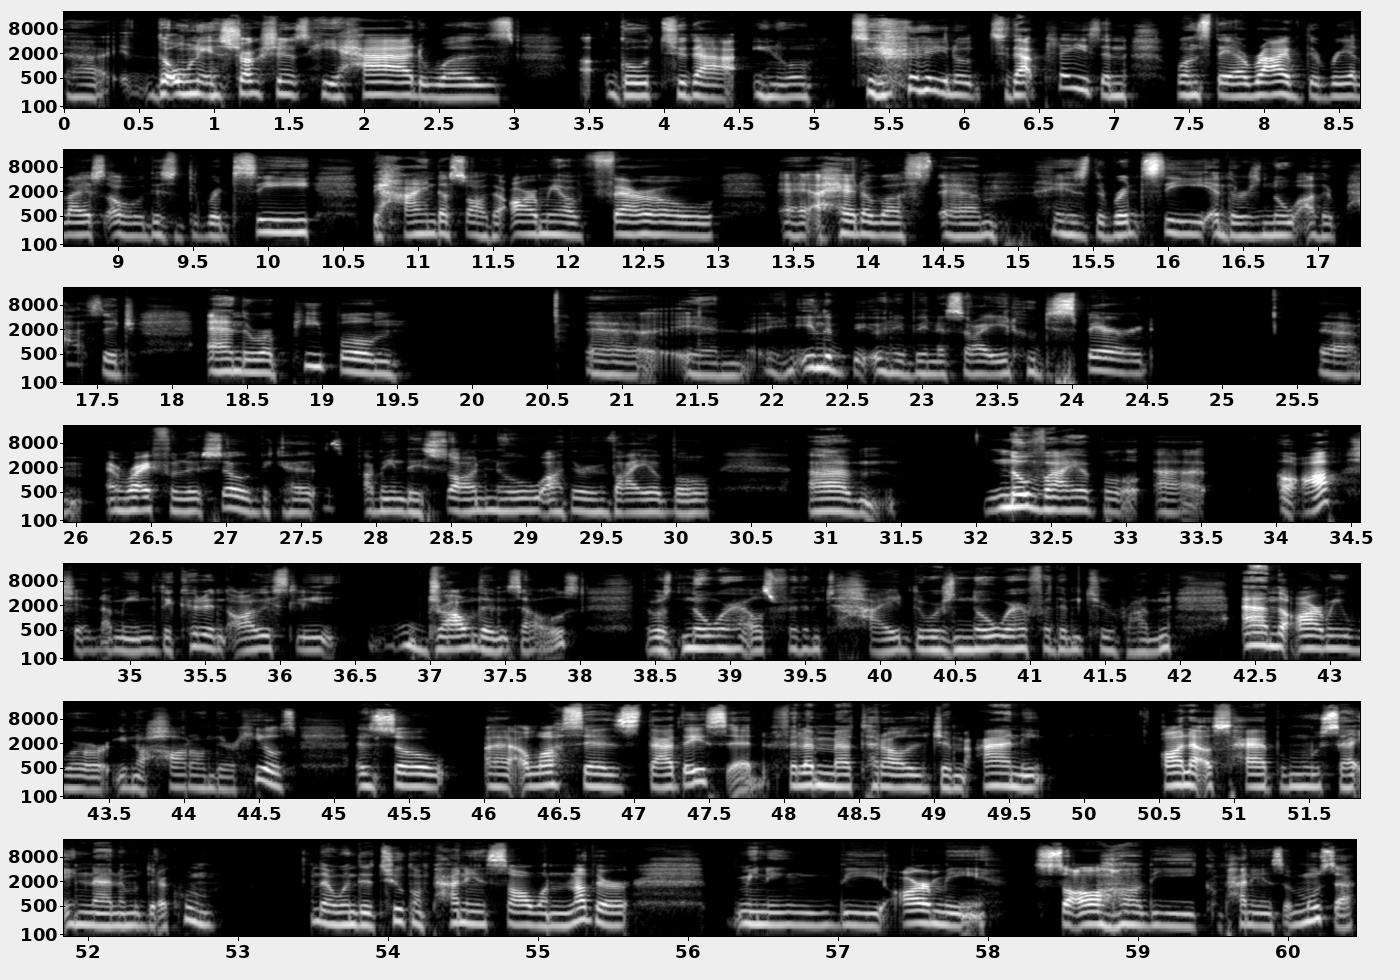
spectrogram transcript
uh, the only instructions he had was uh, go to that you know to you know to that place and once they arrived they realized oh this is the red sea. Behind us are the army of pharaoh. Uh, ahead of us um, is the red sea and there's no other passage. And there were people uh, in, in in the in Israel who despaired um, and rightfully so because I mean they saw no other viable, um, no viable uh, option. I mean they couldn't obviously drown themselves. There was nowhere else for them to hide. There was nowhere for them to run, and the army were you know hot on their heels, and so uh, Allah says that they said فلما ترى الجمعان قال أصحاب موسى إنا لمدركون that when the two companions saw one another, meaning the army, saw the companions of Musa,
